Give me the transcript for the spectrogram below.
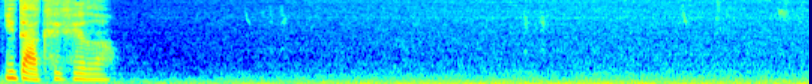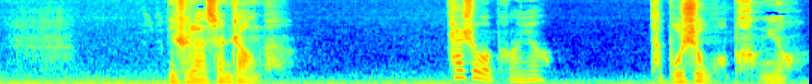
你打 KK 了。你是来算账的，他是我朋友，他不是我朋友。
